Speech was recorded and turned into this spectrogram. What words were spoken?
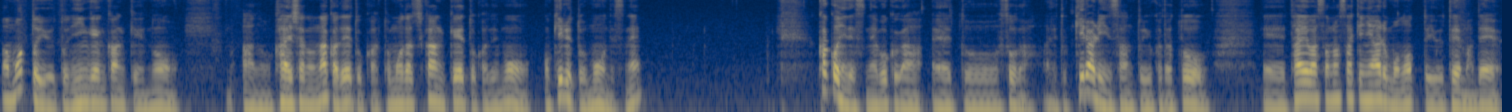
まあ、もっと言うと人間関係のあの会社の中でとか友達関係とかでも起きると思うんですね。過去にですね僕がえっ、ー、とそうだ、えーと、キラリンさんという方と、えー、対話その先にあるもの」っていうテーマで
